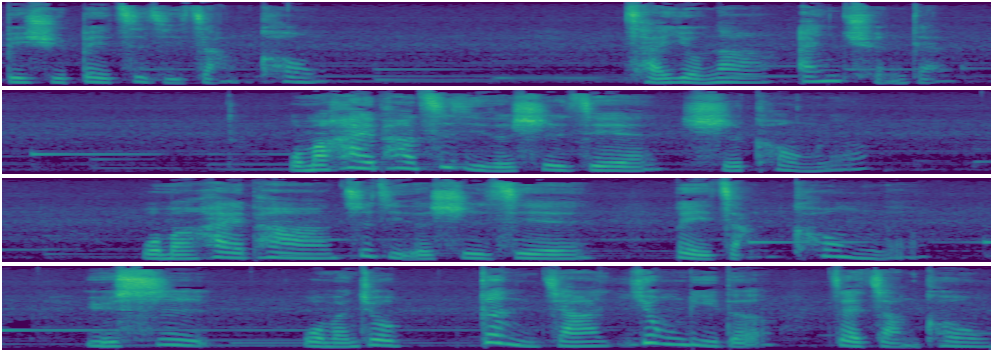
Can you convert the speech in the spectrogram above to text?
必须被自己掌控，才有那安全感。我们害怕自己的世界失控了，我们害怕自己的世界被掌控了，于是我们就更加用力的在掌控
